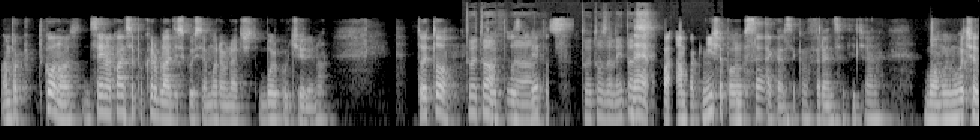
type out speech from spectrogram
Ampak tako, no, vse na koncu je pa kar bila diskusija, moram reči, bolj kot včeraj. No. To je to. To je to. to, je to za letos. To je to za letos. Ne, pa, ampak ni še pa vse, kar se konference tiče. Ne. Bomo mogoče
